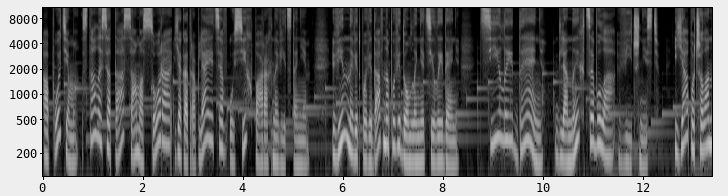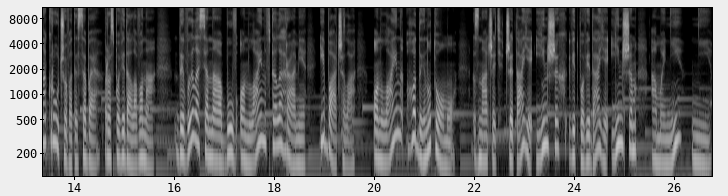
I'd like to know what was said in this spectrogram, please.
А потім сталася та сама ссора, яка трапляється в усіх парах на відстані. Він не відповідав на повідомлення цілий день. Цілий день для них це була вічність. Я почала накручувати себе, розповідала вона. Дивилася на був онлайн в телеграмі і бачила онлайн годину тому. Значить, читає інших, відповідає іншим, а мені ні.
